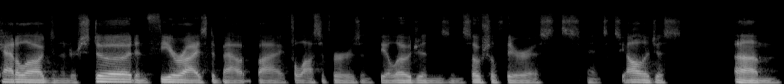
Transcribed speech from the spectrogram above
cataloged and understood and theorized about by philosophers and theologians and social theorists and sociologists. Um,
